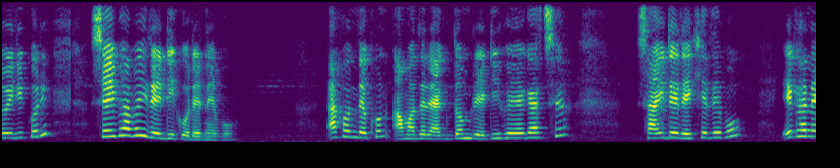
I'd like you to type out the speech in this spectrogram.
তৈরি করি, সেইভাবেই রেডি করে নেব। এখন দেখুন আমাদের একদম রেডি হয়ে গেছে। সাইডে রেখে দেব। এখানে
